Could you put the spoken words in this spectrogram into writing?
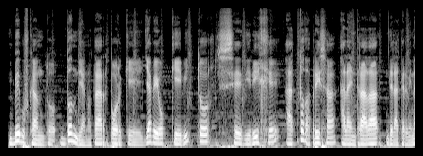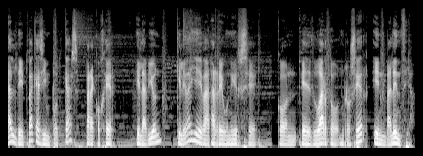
Ve buscando dónde anotar porque ya veo que Víctor se dirige a toda prisa a la entrada de la terminal de Packaging Podcast para coger el avión que le va a llevar a reunirse con Eduardo Roser en Valencia.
